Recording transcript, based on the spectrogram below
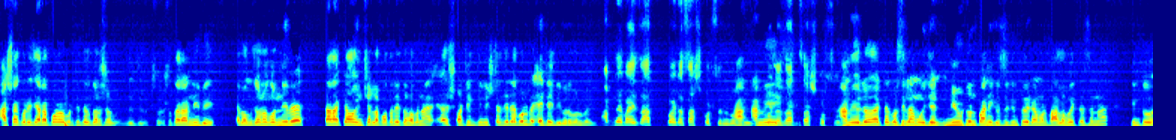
আশা করি যারা পরবর্তীতে দর্শক শ্রোতারা নিবে এবং জনগণ নিবে তারা কেউ ইনশাল্লাহ প্রতারিত হবে না। সঠিক জিনিসটা যেটা বলবে এটাই দিবে রুবেল ভাই। আপনি ভাই জাত কয়টা চাষ করছেন? আমি- জাত চাষ করছেন? আমি হলো একটা করছিলাম ওই যে নিউটন পানি করছি কিন্তু এটা আমার ভালো হইতেছে না। কিন্তু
